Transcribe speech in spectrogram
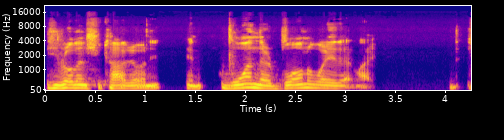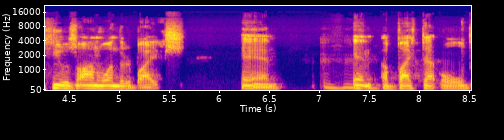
he rolled in Chicago and, he, and one, they're blown away that like he was on one of their bikes and mm-hmm. and a bike that old.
